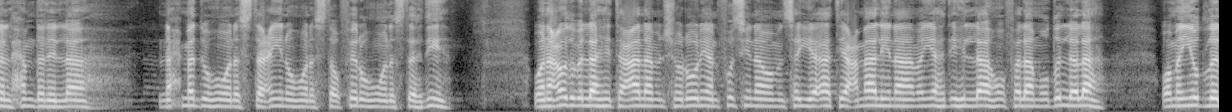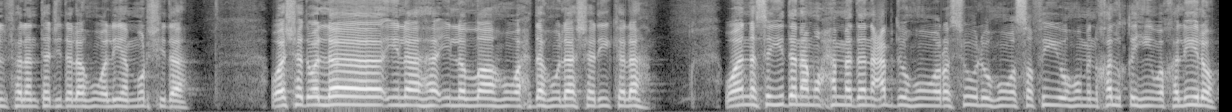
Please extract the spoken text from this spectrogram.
إن الحمد لله نحمده ونستعينه ونستغفره ونستهديه ونعوذ بالله تعالى من شرور أنفسنا ومن سيئات أعمالنا. من يهده الله فلا مضل له ومن يضلل فلن تجد له وليا مرشدا. وأشهد أن لا إله إلا الله وحده لا شريك له وأن سيدنا محمدا عبده ورسوله وصفيه من خلقه وخليله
